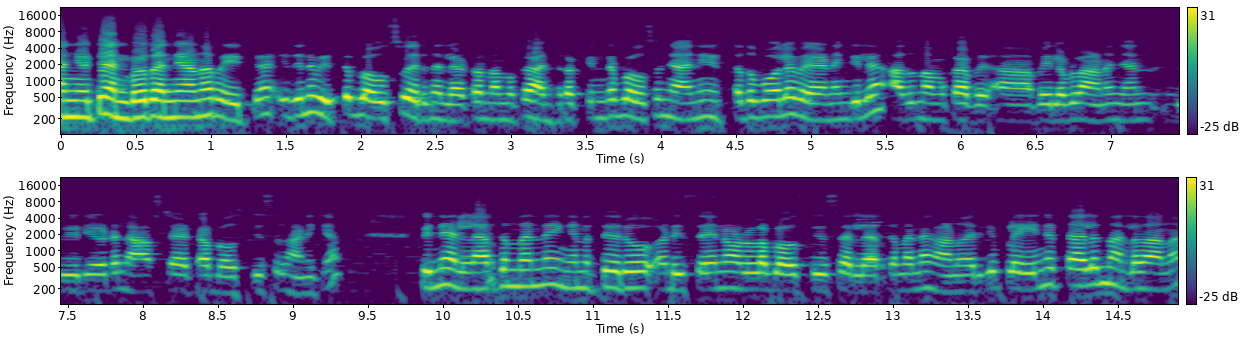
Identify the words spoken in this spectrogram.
അഞ്ഞൂറ്റി അൻപത് തന്നെയാണ് റേറ്റ് ഇതിന് വിത്ത് ബ്ലൗസ് വരുന്നില്ല കേട്ടോ. നമുക്ക് അജ്രക്കിന്റെ ബ്ലൗസ് ഞാൻ ഇട്ടതുപോലെ വേണമെങ്കിൽ അത് നമുക്ക് അവൈലബിൾ ആണ്. ഞാൻ വീഡിയോയുടെ ലാസ്റ്റ് ആയിട്ട് ആ ബ്ലൗസ് പീസ് കാണിക്കാം. പിന്നെ എല്ലാവർക്കും തന്നെ ഇങ്ങനത്തെ ഒരു ഡിസൈനുള്ള ബ്ലൗസ് പീസ് എല്ലാവർക്കും തന്നെ കാണുമായിരിക്കും. പ്ലെയിൻ ഇട്ടാലും നല്ലതാണ്.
